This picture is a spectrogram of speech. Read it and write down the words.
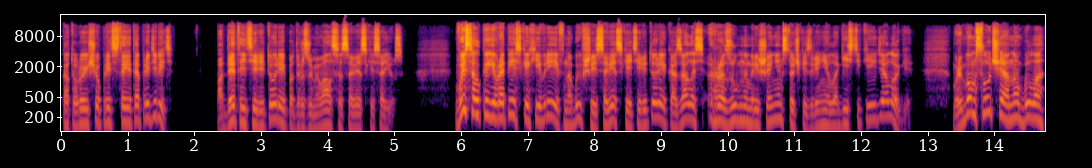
которую еще предстоит определить. Под этой территорией подразумевался Советский Союз. Высылка европейских евреев на бывшие советские территории казалась разумным решением с точки зрения логистики и идеологии. В любом случае оно было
